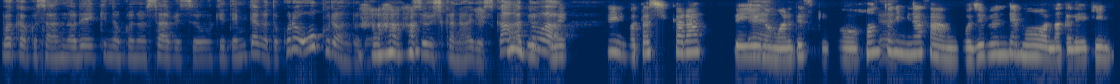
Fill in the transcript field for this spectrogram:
若子さんの霊気のこのサービスを受けてみたかと、これをオークランドで するしかないですか？ね、あとは、私からっていうのもあれですけど、本当に皆さんご自分でもなんか霊気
